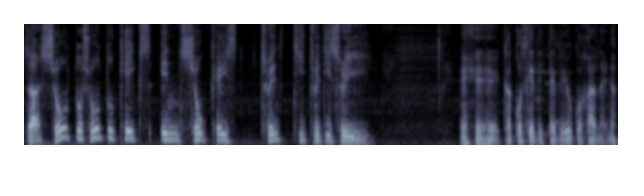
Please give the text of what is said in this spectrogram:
ザ・ショート・ショート・ケークス・イン・ショーケース2023。えー、かっこつけて言ったけどよくわからないな。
